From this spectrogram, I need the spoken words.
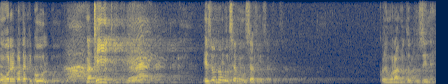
উমরের কথা কি ভুল? না ঠিক? এই জন্য বলছি আমি মুসাফির। কই আমি তো বুঝি নাই।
